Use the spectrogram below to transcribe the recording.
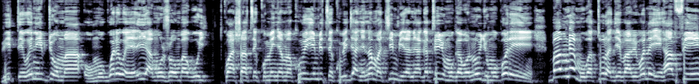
Bitewe n'ibyuma umugore we yari yamujombaguye. Twashatse kumenya amakuru yimbitse ku bijyanye n'amakimbirane hagati y'uyu mugabo n'uyu mugore. Bamwe mu baturage babiboneye hafi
